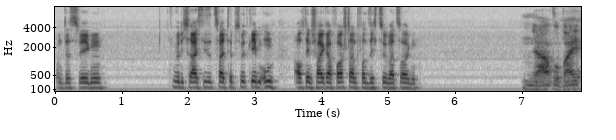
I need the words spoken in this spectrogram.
und deswegen würde ich Reich diese zwei Tipps mitgeben, um auch den Schalker Vorstand von sich zu überzeugen. Ja, wobei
